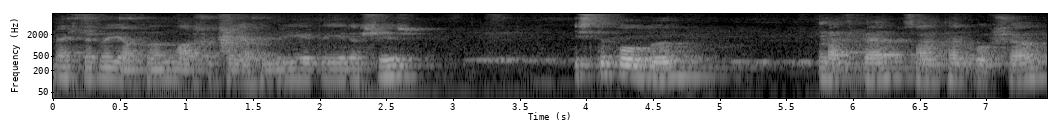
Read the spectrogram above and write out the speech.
Məktəbə yaxın, marşruta yaxın bir yerdə yerləşir. İstifoldur, mətbəx, sanitar qovşaq,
